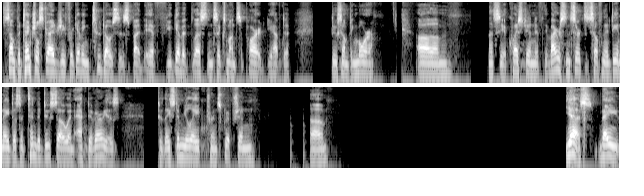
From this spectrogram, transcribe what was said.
some potential strategy for giving two doses, but if you give it less than six months apart, you have to do something more. Um, let's see, a question. If the virus inserts itself in the DNA, does it tend to do so in active areas? Do they stimulate transcription? Um, yes, they,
